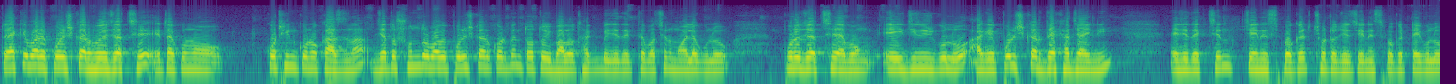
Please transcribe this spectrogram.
তো একেবারে পরিষ্কার হয়ে যাচ্ছে। এটা কোনো কঠিন কোনো কাজ না। যত সুন্দরভাবে পরিষ্কার করবেন, ততই ভালো থাকবে। যে দেখতে পাচ্ছেন, ময়লাগুলো পড়ে যাচ্ছে এবং এই জিনিসগুলো আগে পরিষ্কার দেখা যায়নি। এই যে দেখছেন চেন স্পকেট ছোট যে চেন স্পকেটটা এগুলো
